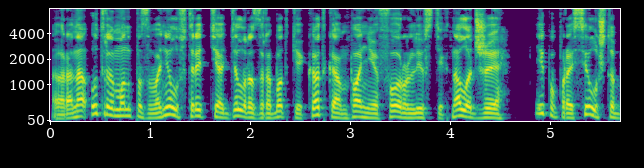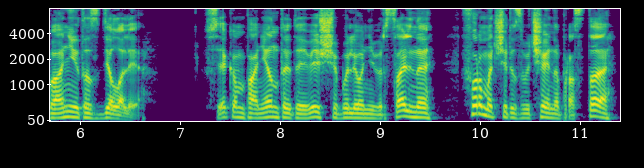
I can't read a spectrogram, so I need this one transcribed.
Рано утром он позвонил в третий отдел разработки CAD компании For Leaves Technology и попросил, чтобы они это сделали. Все компоненты этой вещи были универсальны, форма чрезвычайно проста,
